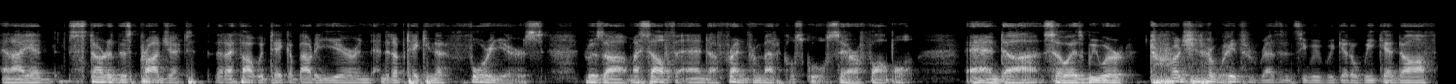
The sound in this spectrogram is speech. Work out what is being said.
and I had started this project that I thought would take about a year and ended up taking it four years. It was uh, myself and a friend from medical school, Sarah Faubel. And uh, so as we were trudging our way through residency, we would get a weekend off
